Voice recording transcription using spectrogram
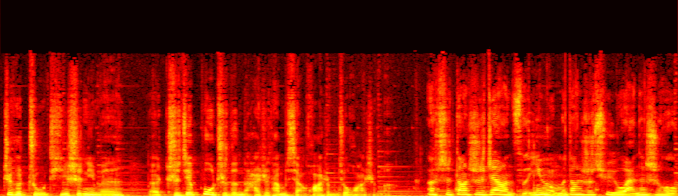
这个主题是你们呃直接布置的呢，还是他们想画什么就画什么？呃，是当时是这样子，因为我们当时去游玩的时候，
